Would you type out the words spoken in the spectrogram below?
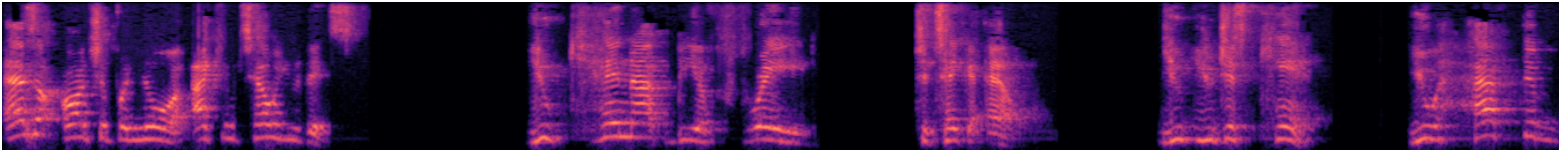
as an entrepreneur, I can tell you this. You cannot be afraid to take a L. You you just can't. You have to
